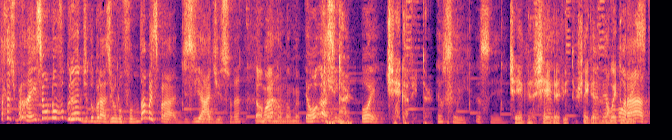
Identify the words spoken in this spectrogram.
o Atlético Paranaense é o novo grande do Brasil, no fundo. Não dá mais pra desviar disso, né? Não há- mesmo, não mesmo. Eu, assim, oi. Chega, Victor. Eu sei, eu sei. Chega, chega, Victor. Chega, É é não aguento mais. Namorado.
